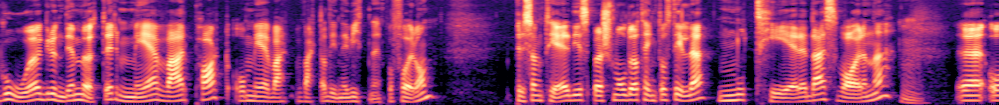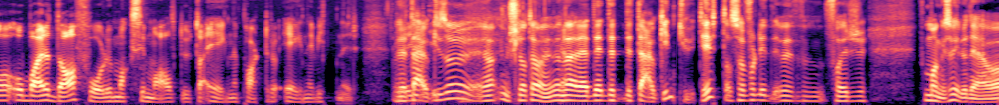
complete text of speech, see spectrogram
gode, grundige møter med hver part og med hvert av dine vitner på forhånd presentere de spørsmål du har tenkt å stille, notere deg svarene. Mm. Og, og, bare da får du maksimalt ut av egne parter og egne vitner. Dette er jo ikke så ja, Unnskyld at jeg men det, det, det, dette er jo ikke intuitivt. Altså fordi, for, for, mange så vil jo det jo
